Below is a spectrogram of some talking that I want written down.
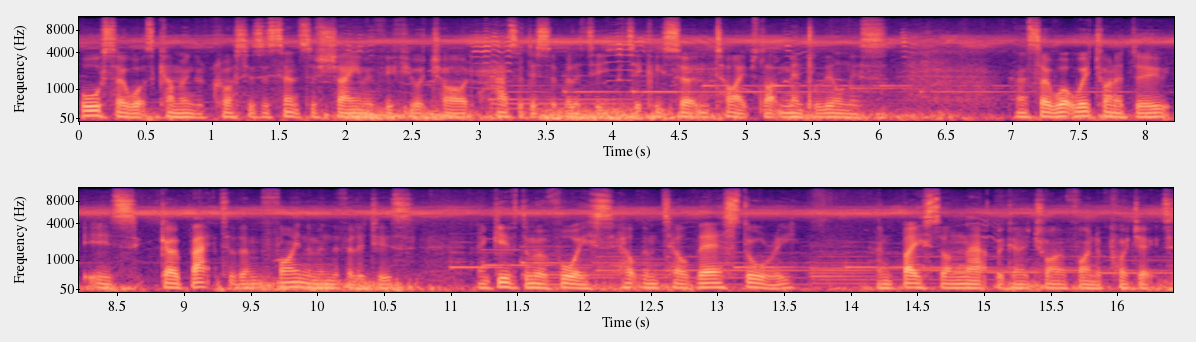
also what's coming across is a sense of shame if, if your child has a disability, particularly certain types like mental illness. And so what we're trying to do is go back to them, find them in the villages and give them a voice, help them tell their story and based on that, we're going to try and find a project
